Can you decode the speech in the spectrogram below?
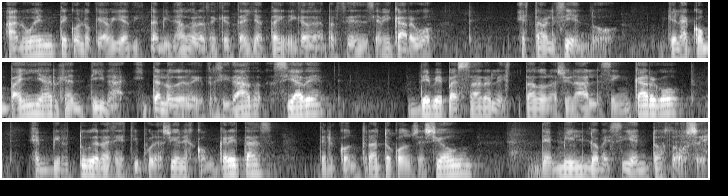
anuente con lo que había dictaminado la Secretaría Técnica de la Presidencia a mi cargo, estableciendo que la compañía argentina Ítalo de Electricidad, CIADE, debe pasar al Estado Nacional sin cargo en virtud de las estipulaciones concretas del contrato concesión de 1912.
